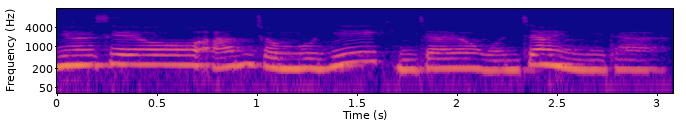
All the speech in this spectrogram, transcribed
안녕하세요. 암 전문의 김자영 원장입니다.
